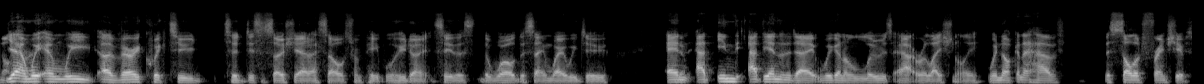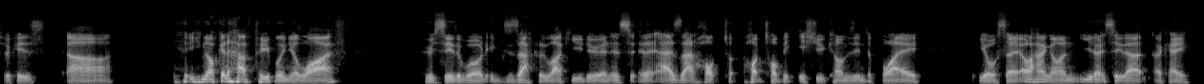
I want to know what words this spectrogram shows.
Not yeah, and we and we are very quick to to disassociate ourselves from people who don't see this the world the same way we do. And at in at the end of the day, we're going to lose out relationally. We're not going to have the solid friendships because uh, you're not going to have people in your life who see the world exactly like you do. And as, as that hot to- hot topic issue comes into play, you'll say, "Oh, hang on, you don't see that? Okay,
